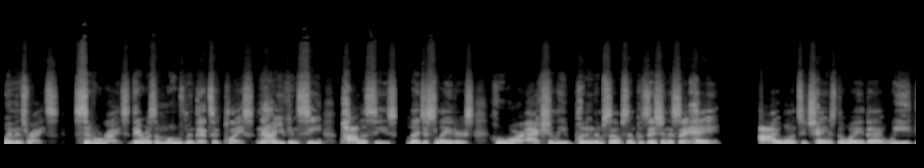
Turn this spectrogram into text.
women's rights, civil rights. There was a movement that took place. Now you can see policies, legislators who are actually putting themselves in position to say, hey, I want to change the way that we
